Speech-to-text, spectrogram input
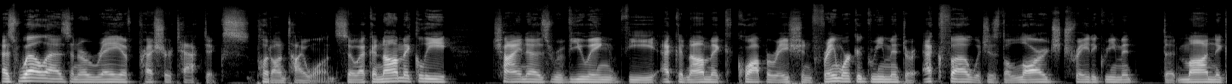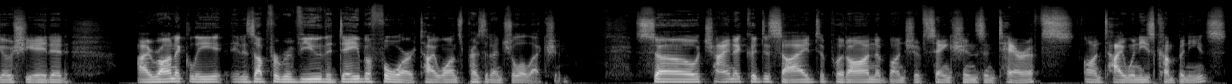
as well as an array of pressure tactics put on Taiwan. So economically China is reviewing the Economic Cooperation Framework Agreement or ECFA, which is the large trade agreement that Ma negotiated. Ironically, it is up for review the day before Taiwan's presidential election. So China could decide to put on a bunch of sanctions and tariffs on Taiwanese companies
